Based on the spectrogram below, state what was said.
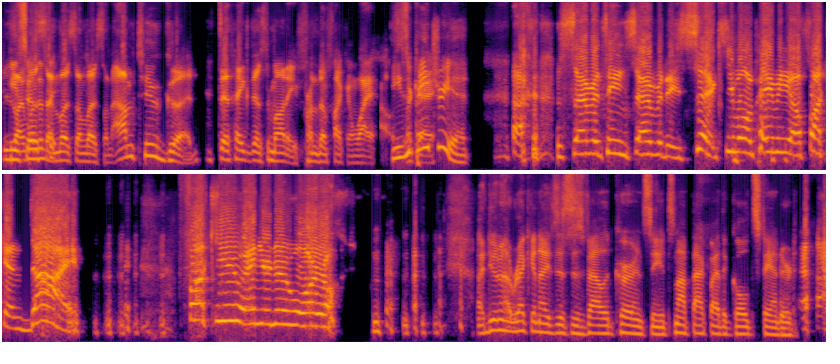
He's He like, listen, they- listen, listen. I'm too good to take this money from the fucking White House. He's a okay? patriot. 1776. You won't pay me a fucking dime. Fuck you and your new war. I do not recognize this as valid currency. It's not backed by the gold standard.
